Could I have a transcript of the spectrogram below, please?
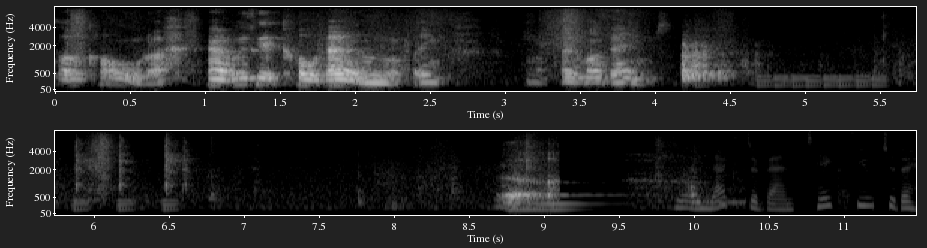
So cold. I always get cold hands when I play, when I play my games. Ugh. Your next event takes you to the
